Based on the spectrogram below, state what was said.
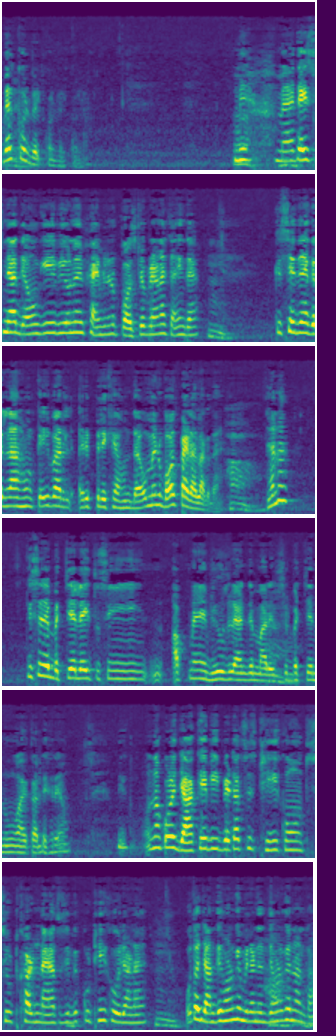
ਬਿਲਕੁਲ। ਬਿਲਕੁਲ ਬਿਲਕੁਲ। ਮੈਂ ਮੈਂ ਤਾਂ ਇਸ ਨੇ ਦੇਵਾਂਗੀ ਵੀ ਉਹਨੇ ਫੈਮਿਲੀ ਨੂੰ ਪੋਜ਼ਿਟਿਵ ਰਹਿਣਾ ਚਾਹੀਦਾ ਹੂੰ। ਕਿਸੇ ਦੀਆਂ ਗੱਲਾਂ ਹੁਣ ਕਈ ਵਾਰ ਰਿਪ ਲਿਖਿਆ ਹੁੰਦਾ ਉਹ ਮੈਨੂੰ ਬਹੁਤ ਪੈੜਾ ਲੱਗਦਾ ਹੈ। ਹਾਂ। ਹੈਨਾ? ਕਿਸੇ ਦੇ ਬੱਚੇ ਲਈ ਤੁਸੀਂ ਆਪਣੇ ਵਿਊਜ਼ ਲੈਣ ਦੇ ਮਾਰੇ ਤੁਸੀਂ ਬੱਚੇ ਨੂੰ ਆਇ ਕਰ ਲਿਖ ਰਹੇ ਹੋ। ਉਹਨਾਂ ਕੋਲ ਜਾ ਕੇ ਵੀ ਬੇਟਾ ਤੁਸੀਂ ਠੀਕ ਹੋ ਤੁਸੀਂ ਉੱਠ ਖੜਨਾ ਹੈ ਤੁਸੀਂ ਬਿਲਕੁਲ ਠੀਕ ਹੋ ਜਾਣਾ ਹੈ। ਉਹ ਤਾਂ ਜਾਂਦੇ ਹੋਣਗੇ ਮਿਲਣ ਦਿੰਦੇ ਹੋਣਗੇ ਉਹਨਾਂ ਨੂੰ ਤਾਂ।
